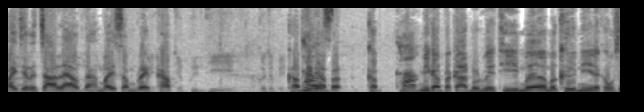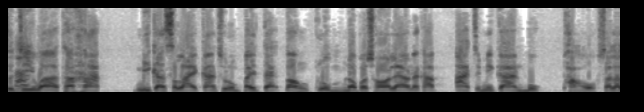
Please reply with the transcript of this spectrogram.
ไปเจรจาแล้วแต่ไม่สำเร็จครับครับมีการประครับมีการประกาศบนเวทีเมื่อเมื่อคืนนี้นะครับคุณสุจีว่าถ้าหาก มีการสลายการชุมนุมไปแตะต้องกลุ่มนปชแล้วนะครับ อาจจะมีการบุกเผาสาร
